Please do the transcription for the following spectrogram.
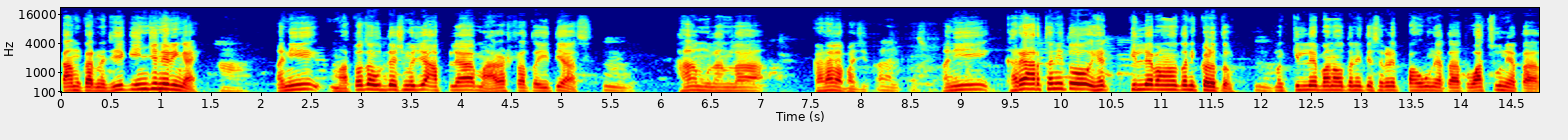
काम करण्याची एक इंजिनिअरिंग आहे. आणि महत्त्वाचा उद्देश म्हणजे आपल्या महाराष्ट्राचा इतिहास. हा मुलांना कळायला पाहिजे. आणि खऱ्या अर्थाने तो हे किल्ले बनवताना कळतं. मग किल्ले बनवताना ते सगळे पाहून येतात वाचून येतात.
